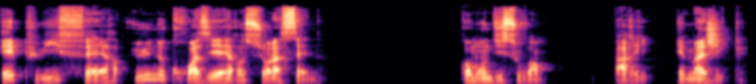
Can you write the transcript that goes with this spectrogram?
et puis faire une croisière sur la Seine. Comme on dit souvent, Paris est magique.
